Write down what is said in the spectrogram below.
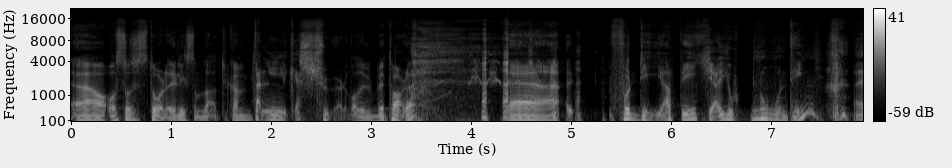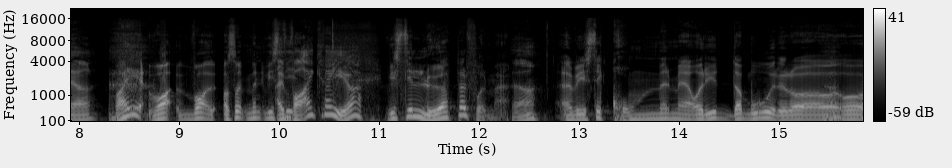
Eh, og så står det liksom da at du kan velge sjøl hva du vil betale. eh, fordi at de ikke har gjort noen ting. Ja. Hva er hva, hva, altså, Men hvis de, hva er greia? hvis de løper for meg, Ja. eh, hvis de kommer med og rydder border og, og,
